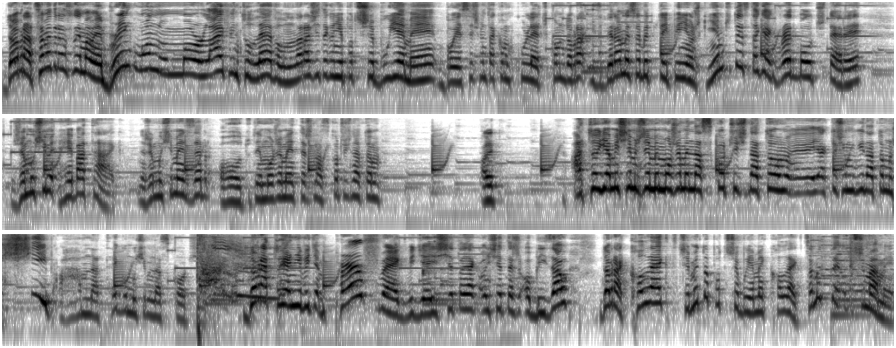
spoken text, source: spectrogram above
Dobra, co my teraz tutaj mamy? Bring one more life into level. No na razie tego nie potrzebujemy, bo jesteśmy taką kuleczką. Dobra, i zbieramy sobie tutaj pieniążki. Nie wiem, czy to jest tak jak Red Bull 4, że musimy... Chyba tak, że musimy zebrać... O, tutaj możemy też naskoczyć na tą... Ale... A to ja myślałem, że my możemy naskoczyć na tą, e, jak to się mówi, na tą sheep. A, na tego musimy naskoczyć. Dobra, to ja nie wiedziałem. Perfect! Widzieliście to, jak on się też oblizał? Dobra, collect. Czy my to potrzebujemy collect? Co my tutaj otrzymamy?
